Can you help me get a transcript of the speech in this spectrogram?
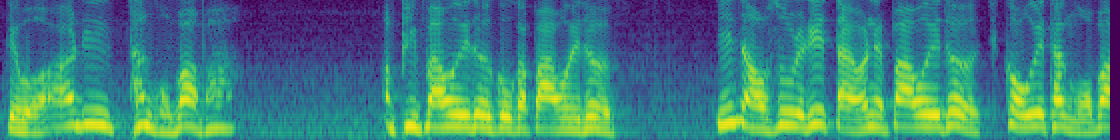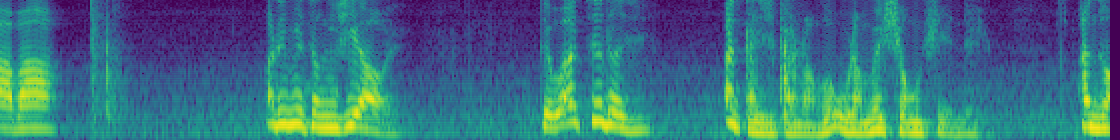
对不？啊，你赚五百趴，啊，比巴菲特更加巴菲特。你老师咧，你台湾的巴菲特一个月赚五百趴，啊，你要装笑的，对吧？这个是啊，但是别人有人要相信的，安怎？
